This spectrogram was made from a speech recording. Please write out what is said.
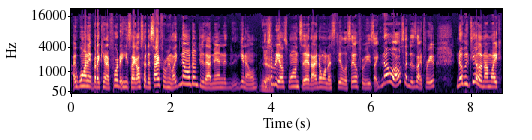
I want it, but I can't afford it. He's like, I'll set it aside for me. I'm like, no, don't do that, man. You know, Yeah. if somebody else wants it, I don't want to steal a sale from you. He's like, no, I'll set it aside for you. No big deal. And I'm like,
